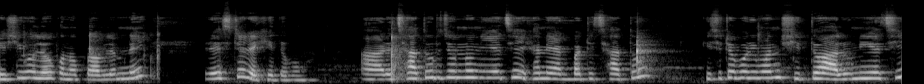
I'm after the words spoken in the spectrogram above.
বেশি হলেও কোনো প্রবলেম নেই, রেস্টে রেখে দেবো। আর ছাতুর জন্য নিয়েছি এখানে এক বাটি ছাতু, কিছুটা পরিমাণ সিদ্ধ আলু নিয়েছি।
